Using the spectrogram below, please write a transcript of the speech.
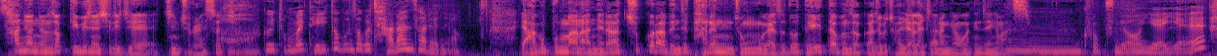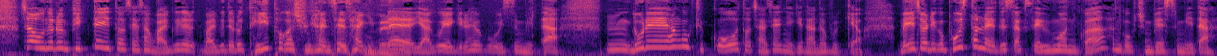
4년 연속 디비전 시리즈에 진출을 했었죠. 어, 그 정말 데이터 분석을 잘한 사례네요. 야구뿐만 아니라 축구라든지 다른 종목에서도 데이터 분석 가지고 전략을 짜는 경우가 굉장히 많습니다. 음, 그렇군요. 예, 예. 자, 오늘은 빅데이터 세상 말 그대로, 말 그대로 데이터가 중요한 세상인데 네. 야구 얘기를 해보고 있습니다. 음, 노래 한 곡 듣고 더 자세한 얘기 나눠볼게요. 메이저리그 보스턴 레드삭스의 응원가 한 곡 준비했습니다.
